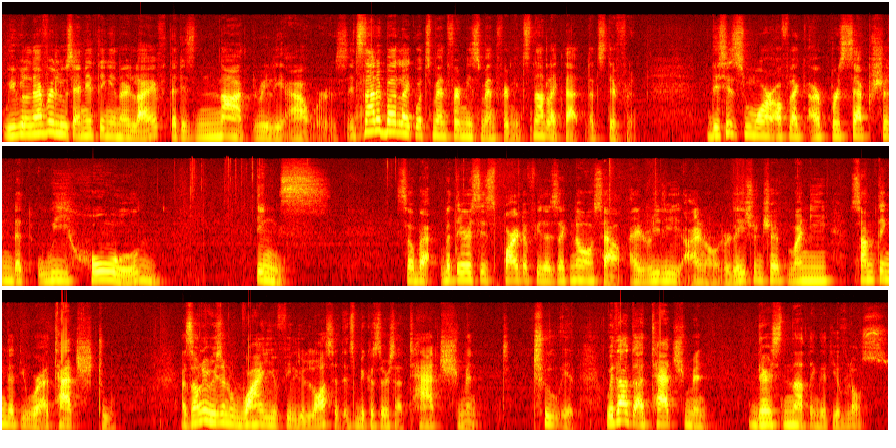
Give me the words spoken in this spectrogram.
We will never lose anything in our life that is not really ours. It's not about like what's meant for me is meant for me. It's not like that. That's different. This is more of like our perception that we hold things so, but, but there's this part of you that's like, no, Sal, I really, I don't know, relationship, money, something that you were attached to. That's the only reason why you feel you lost it. It's because there's attachment to it. Without the attachment, there's nothing that you've lost.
